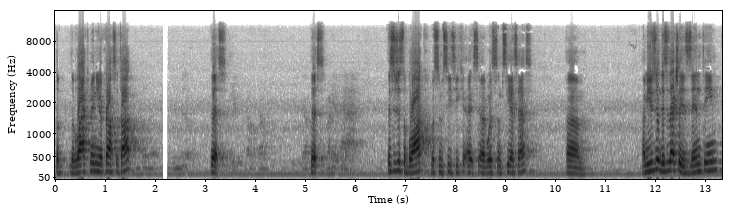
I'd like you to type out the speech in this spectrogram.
The- the- black menu across the top? This. This. This is just a block with some CCK, uh, with some CSS. Um, I'm using this is actually a Zen theme,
